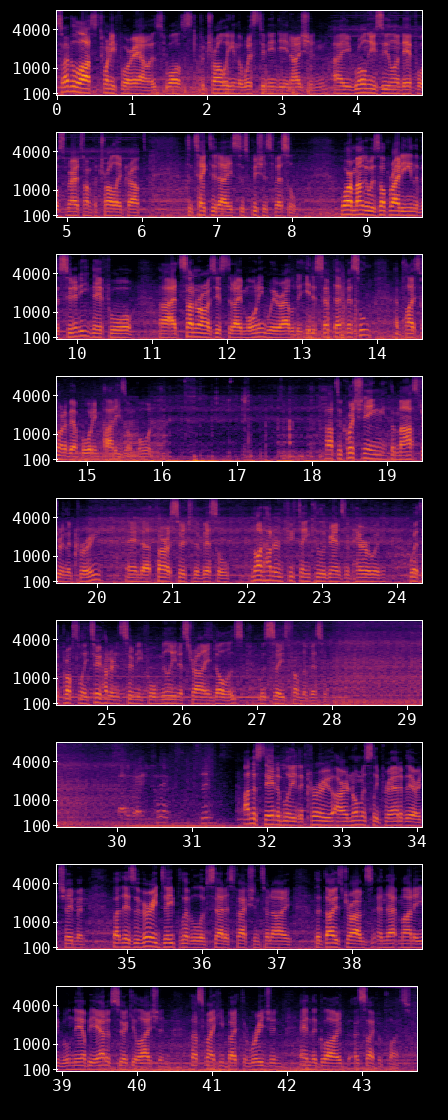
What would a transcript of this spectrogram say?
So over the last 24 hours, whilst patrolling in the Western Indian Ocean, a Royal New Zealand Air Force Maritime Patrol aircraft detected a suspicious vessel. Warramunga was operating in the vicinity, therefore uh, at sunrise yesterday morning we were able to intercept that vessel and place one of our boarding parties on board. After questioning the master and the crew and a thorough search of the vessel, 915 kilograms of heroin worth approximately 274 million Australian dollars was seized from the vessel. Understandably, the crew are enormously proud of their achievement, but there's a very deep level of satisfaction to know that those drugs and that money will now be out of circulation, thus making both the region and the globe a safer place.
